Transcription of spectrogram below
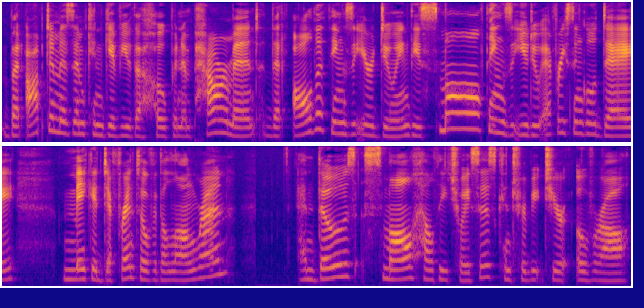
But optimism can give you the hope and empowerment that all the things that you're doing, these small things that you do every single day, make a difference over the long run. And those small, healthy choices contribute to your overall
